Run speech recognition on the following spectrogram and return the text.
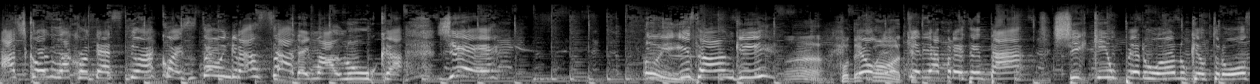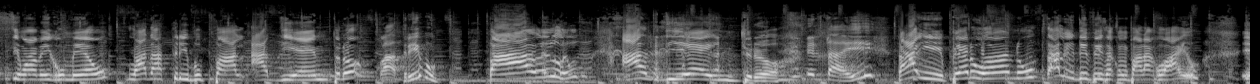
As coisas acontecem de uma coisa tão engraçada e maluca. G. Oi. E Zang. Ah, Eu, eu queria apresentar Chiquinho Peruano que eu trouxe, um amigo meu, lá da tribo Pal Adentro. Qual a tribo? Pal Adentro. Ele tá aí? Tá aí, peruano, tá ali divisa com o paraguaio. E,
